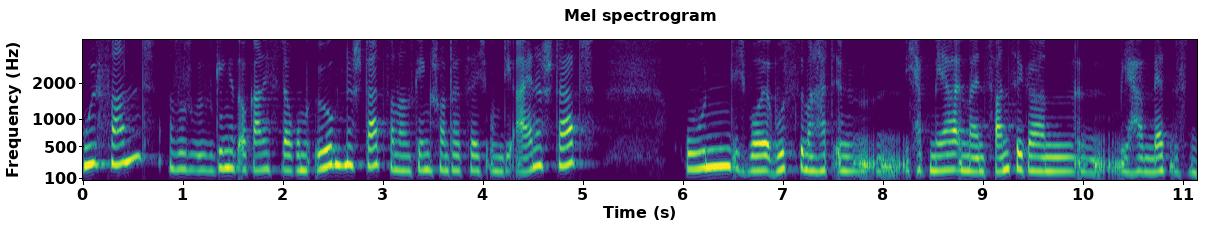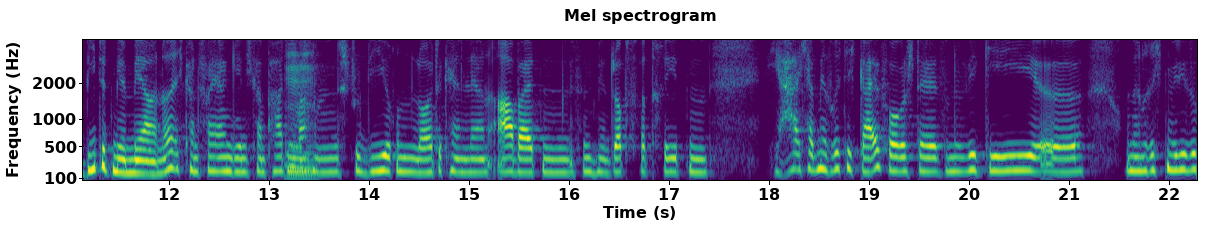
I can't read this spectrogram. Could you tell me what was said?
cool fand. Also es, ging jetzt auch gar nicht so darum, irgendeine Stadt, sondern es ging schon tatsächlich um die eine Stadt. Und ich wusste, man hat im, ich habe mehr in meinen Zwanzigern, ja, mehr, das bietet mir mehr, ne? Ich kann feiern gehen, ich kann Party machen, studieren, Leute kennenlernen, arbeiten, es sind mir Jobs vertreten. Ja, ich habe mir das richtig geil vorgestellt, so eine WG, äh, und dann richten wir die so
